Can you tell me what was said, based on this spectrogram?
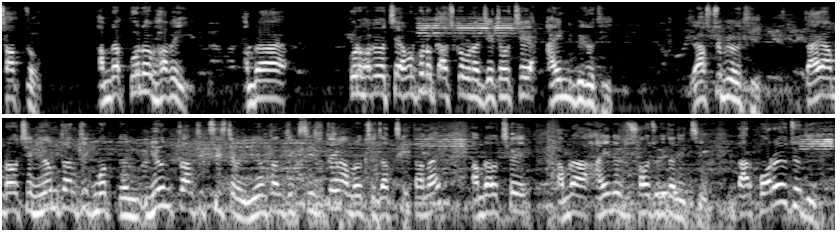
ছাত্র, আমরা কোনোভাবেই, আমরা কোনোভাবে হচ্ছে এমন কোনো কাজ করব না যেটা হচ্ছে আইন বিরোধী। রাষ্ট্রবিরোধী। তাই আমরা হচ্ছে নিয়মতান্ত্রিক মত- নিয়মতান্ত্রিক সিস্টেমে নিয়মতান্ত্রিক সিস্টেমে আমরা হচ্ছে যাচ্ছি থানায়, আমরা হচ্ছে, আমরা আইনের সহযোগিতা নিচ্ছি। তারপরেও যদি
